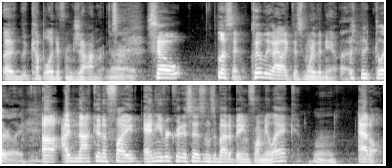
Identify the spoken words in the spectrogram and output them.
a couple of different genres. Right. So, listen, clearly I like this more than you. clearly. Uh, I'm not going to fight any of your criticisms about it being formulaic Hmm. at all.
